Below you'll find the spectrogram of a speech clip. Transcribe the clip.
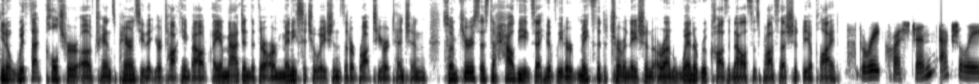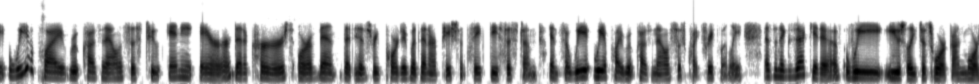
you know, with that culture of transparency that you're talking about, I imagine that there are many situations that are brought to your attention. So I'm curious as to how the executive leader makes the determination around when a root cause analysis process should be applied. Great question. Actually, we apply root cause analysis to any error that occurs or event that is reported within our patient safety system. And so we, we apply root cause analysis quite frequently. As an executive, we usually just work on more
